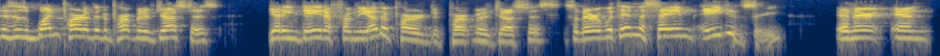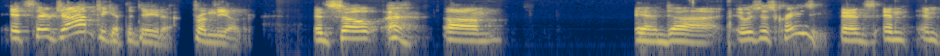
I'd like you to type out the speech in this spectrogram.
this is one part of the Department of Justice getting data from the other part of the Department of Justice. So they're within the same agency, and they're and it's their job to get the data from the other. And so, um, and uh, it was just crazy. And and and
